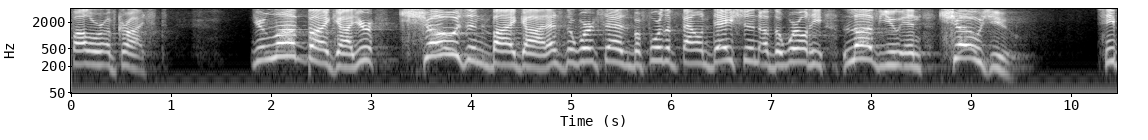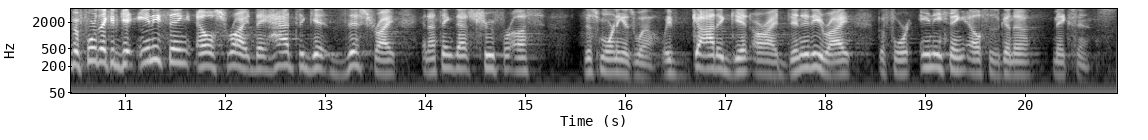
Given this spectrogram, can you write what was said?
follower of Christ. You're loved by God. You're chosen by God. As the word says, before the foundation of the world, He loved you and chose you. See, before they could get anything else right, they had to get this right. And I think that's true for us this morning as well. We've got to get our identity right before anything else is going to make sense.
